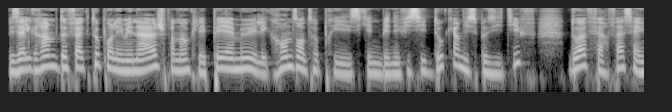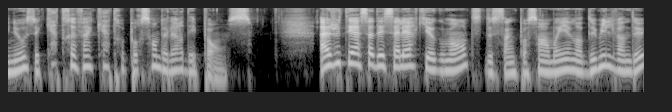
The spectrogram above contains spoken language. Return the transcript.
mais elle grimpe de facto pour les ménages pendant que les PME et les grandes entreprises qui ne bénéficient d'aucun dispositif doivent faire face à une hausse de 84% de leurs dépenses. Ajoutez à ça des salaires qui augmentent de 5% en moyenne en 2022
